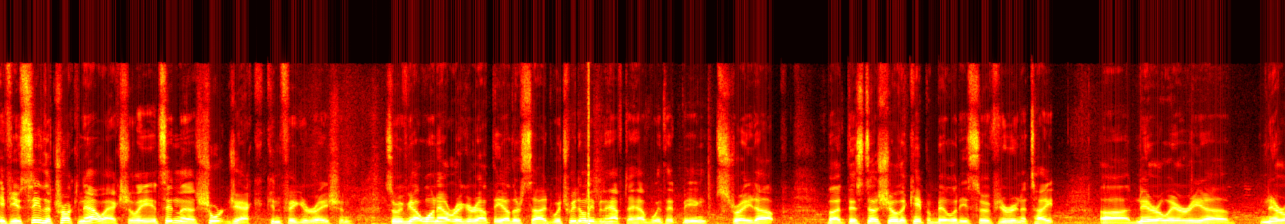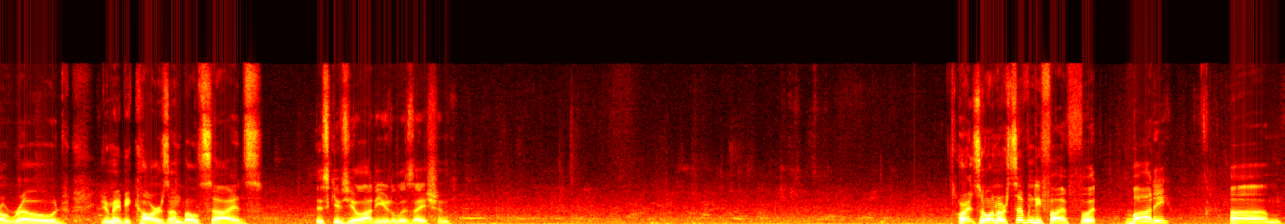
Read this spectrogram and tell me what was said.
if you see the truck now, actually, it's in the short jack configuration. So we've got one outrigger out the other side, which we don't even have to have with it being straight up. But this does show the capabilities. So if you're in a tight, uh, narrow area, narrow road, you know, maybe cars on both sides, this gives you a lot of utilization. All right, so on our 75 foot body, um,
